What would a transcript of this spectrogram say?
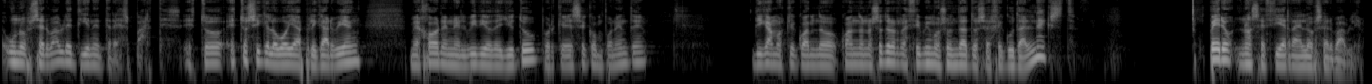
Un observable tiene tres partes. Esto, esto sí que lo voy a explicar bien, mejor en el vídeo de YouTube, porque ese componente, digamos que cuando, cuando nosotros recibimos un dato se ejecuta el next, pero no se cierra el observable.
